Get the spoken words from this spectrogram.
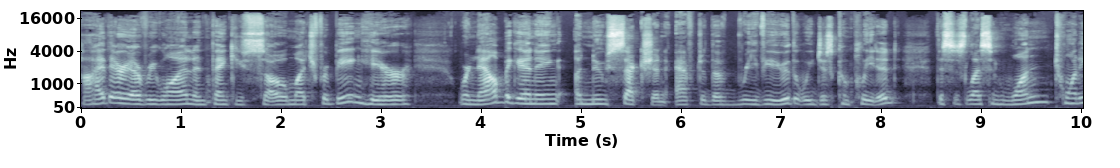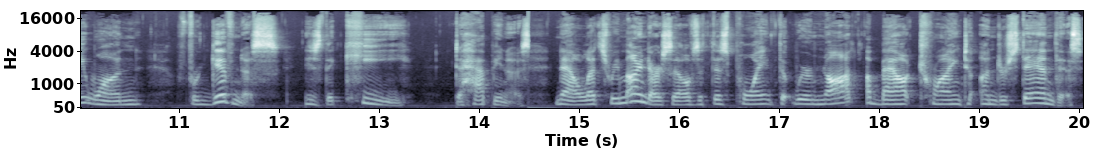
Hi there, everyone, and thank you so much for being here. We're now beginning a new section after the review that we just completed. This is lesson 121 Forgiveness is the key to happiness. Now, let's remind ourselves at this point that we're not about trying to understand this.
